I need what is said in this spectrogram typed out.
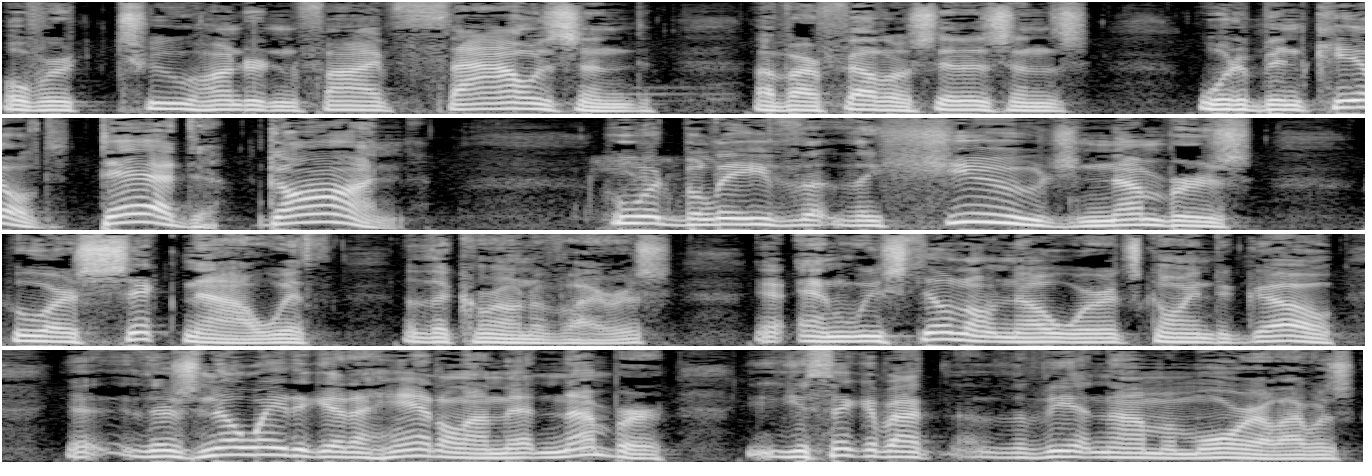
over 205,000 of our fellow citizens would have been killed, dead, gone? Who would believe that the huge numbers who are sick now with the coronavirus, and we still don't know where it's going to go. There's no way to get a handle on that number. You think about the Vietnam Memorial. I was uh,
